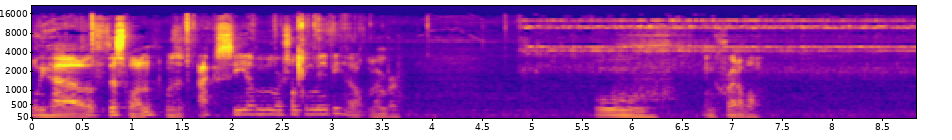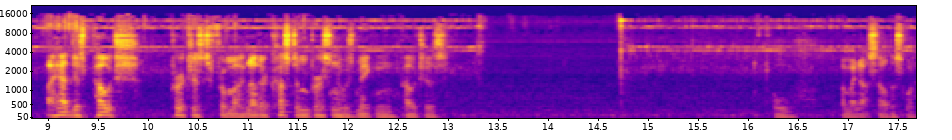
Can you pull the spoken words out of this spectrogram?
We have this one. Was it Axiom or something maybe? I don't remember. Ooh, incredible. I had this pouch purchased from another custom person who was making pouches. Oh, I might not sell this one.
